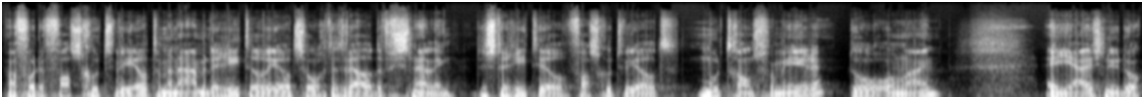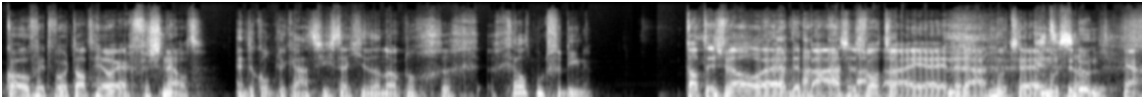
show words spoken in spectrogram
Maar voor de vastgoedwereld, en met name de retailwereld, zorgt het wel de versnelling. Dus de retail vastgoedwereld moet transformeren door online. En juist nu door COVID wordt dat heel erg versneld. En de complicatie is dat je dan ook nog eh, geld moet verdienen. Dat is wel eh, de basis wat wij eh, inderdaad moeten, moeten doen. Ja.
